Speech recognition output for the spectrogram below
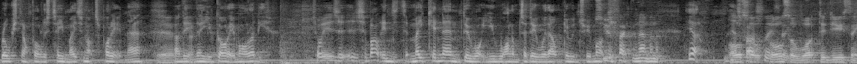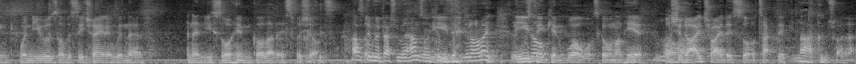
roasting off all his teammates not to put it in there. Yeah, and then- then you've got him already. So it is, it's about making them do what you want them to do without doing too So much. you're affecting them, innit? Yeah. Also, also, what did you think when you was obviously training with Nev, and then you saw him go like this for shots? I was doing my best with my hands. I couldn't, You- you, know what I mean? Are you So- thinking, "Whoa, what's going on here?" Or should I try this sort of tactic? No, I couldn't try that.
